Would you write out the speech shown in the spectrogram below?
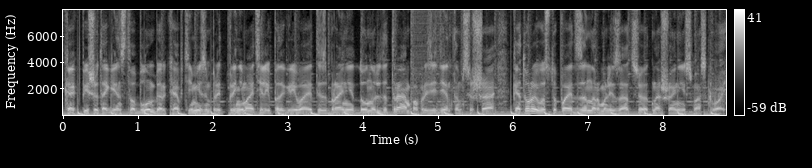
Как пишет агентство Bloomberg, оптимизм предпринимателей подогревает избрание Дональда Трампа президентом США, который выступает за нормализацию отношений с Москвой.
